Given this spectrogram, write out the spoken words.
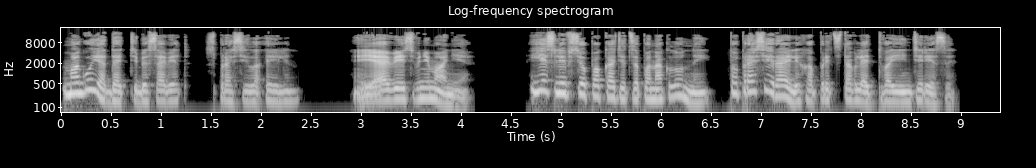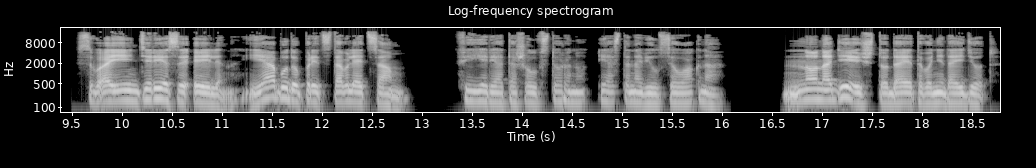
«Могу я дать тебе совет?» — спросила Эйлин. «Я весь внимание». «Если все покатится по наклонной, попроси Райлиха представлять твои интересы». «Свои интересы, Эйлин, я буду представлять сам». Фиери отошел в сторону и остановился у окна. «Но надеюсь, что до этого не дойдет.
